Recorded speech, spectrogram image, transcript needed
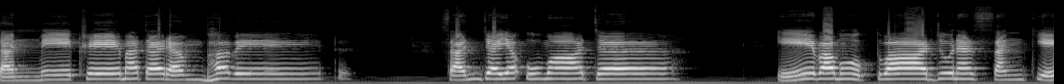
तन्मे क्षेमतरं भवेत् सञ्जय उवाच। एवमुक्त्वार्जुनः सङ्ख्ये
